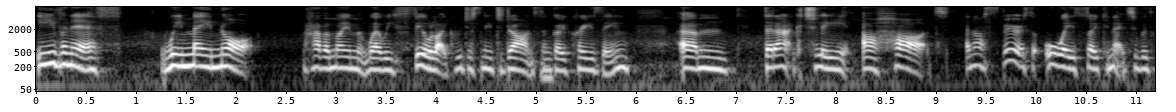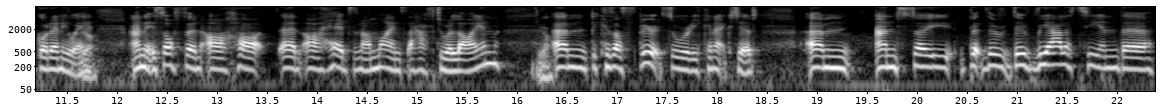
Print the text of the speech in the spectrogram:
even if we may not have a moment where we feel like we just need to dance and go crazy, um, that actually our heart and our spirits are always so connected with God anyway. Yeah. And it's often our heart, um, our heads, and our minds that have to align Yeah. um, because our spirit's are already connected. Um, and so, but the the reality and the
